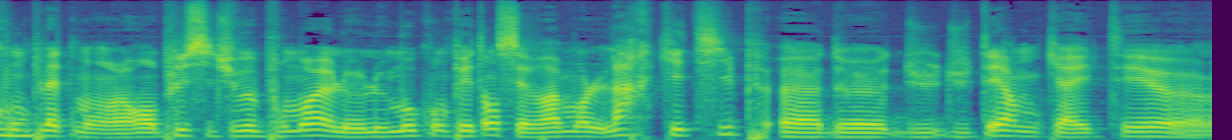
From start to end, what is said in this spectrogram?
Complètement. Alors en plus, si tu veux, pour moi, le, mot compétence, c'est vraiment l'archétype euh, du, terme qui a été, euh,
